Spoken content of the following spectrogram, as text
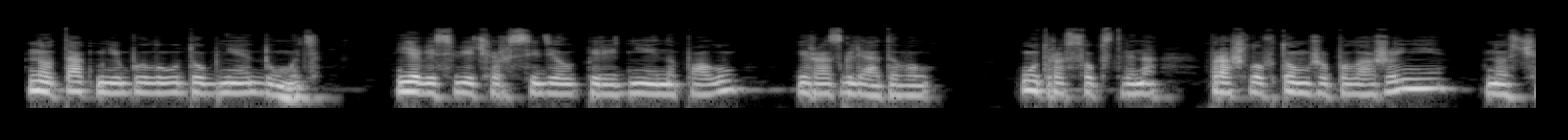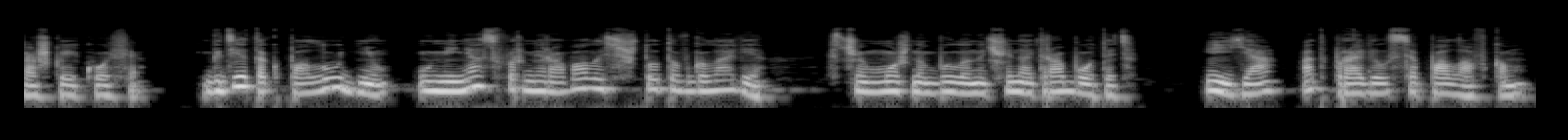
но так мне было удобнее думать. Я весь вечер сидел перед ней на полу и разглядывал. Утро, собственно, прошло в том же положении, но с чашкой кофе. Где-то к полудню у меня сформировалось что-то в голове — с чем можно было начинать работать, и я отправился по лавкам.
